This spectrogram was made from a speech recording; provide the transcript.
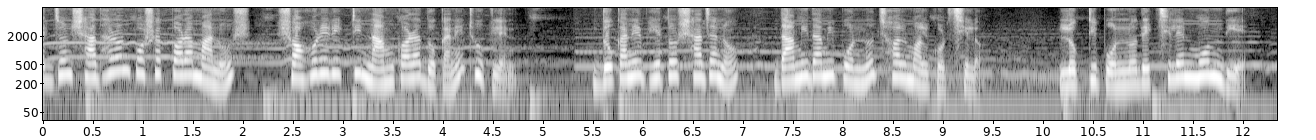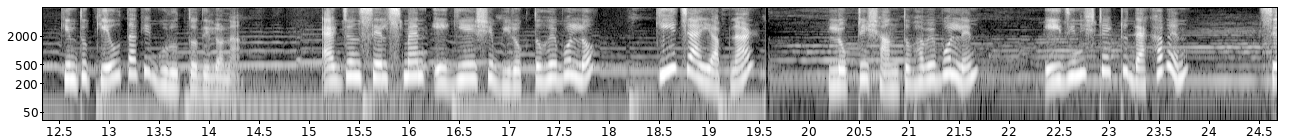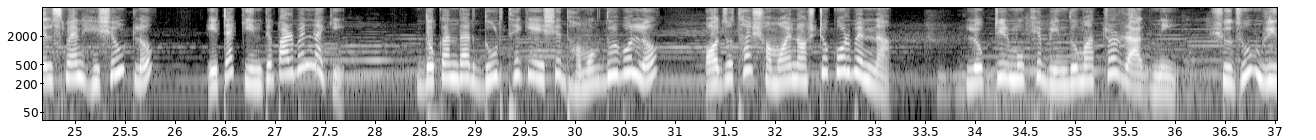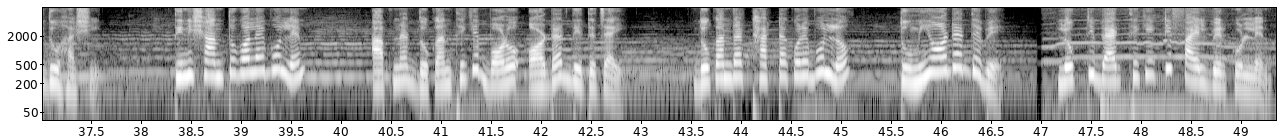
একজন সাধারণ পোশাক পরা মানুষ শহরের একটি নামকরা দোকানে ঢুকলেন। দোকানের ভেতর সাজানো দামি দামি পণ্য ঝলমল করছিল। লোকটি পণ্য দেখছিলেন মন দিয়ে, কিন্তু কেউ তাকে গুরুত্ব দিল না। একজন সেলসম্যান এগিয়ে এসে বিরক্ত হয়ে বলল, কি চাই আপনার? লোকটি শান্তভাবে বললেন, এই জিনিসটা একটু দেখাবেন? সেলসম্যান হেসে উঠল, এটা কিনতে পারবেন নাকি? দোকানদার দূর থেকে এসে ধমক দূর বলল, অযথা সময় নষ্ট করবেন না। লোকটির মুখে বিন্দুমাত্র রাগ নেই, শুধু মৃদু হাসি। তিনি শান্ত গলায় বললেন, আপনার দোকান থেকে বড় অর্ডার দিতে চাই। দোকানদার ঠাট্টা করে বলল, তুমি অর্ডার দেবে? লোকটি ব্যাগ থেকে একটি ফাইল বের করলেন।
